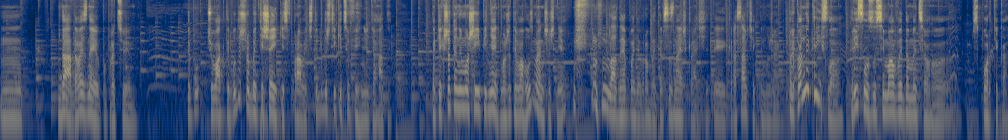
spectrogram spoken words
М, да, давай з нею попрацюємо. Типу, чувак, ти будеш робити ще якісь вправи, чи ти будеш тільки цю фігню тягати? Так якщо ти не можеш її підняти, може ти вагу зменшиш, ні? Ладно, я поняв, роби, ти все знаєш краще. Ти красавчик, ти мужик. Прикольне крісло. Крісло з усіма видами цього спортіка.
